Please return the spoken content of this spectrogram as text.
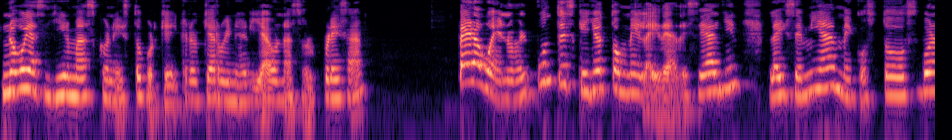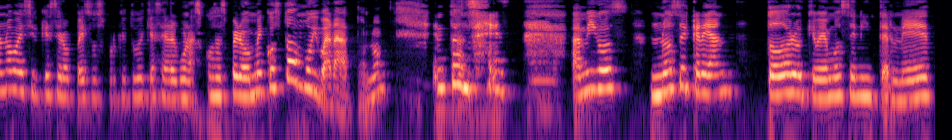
no voy a seguir más con esto porque creo que arruinaría una sorpresa. Pero bueno, el punto es que yo tomé la idea de ese alguien, la hice mía, me costó, bueno, no voy a decir que cero pesos porque tuve que hacer algunas cosas, pero me costó muy barato, ¿no? Entonces, amigos, no se crean, todo lo que vemos en internet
